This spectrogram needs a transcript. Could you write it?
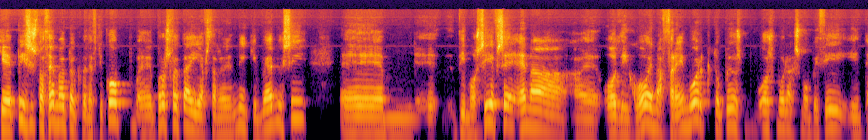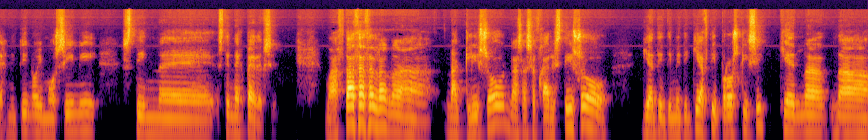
Και επίσης το θέμα το εκπαιδευτικό, ε, πρόσφατα η Αυστραλιανή κυβέρνηση ε, δημοσίευσε ένα ε, οδηγό, ένα framework, το οποίο πώς μπορεί να χρησιμοποιηθεί η τεχνητή νοημοσύνη στην, ε, στην εκπαίδευση. Με αυτά θα ήθελα να, να κλείσω, να σας ευχαριστήσω για την τιμητική αυτή πρόσκληση και να, να,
